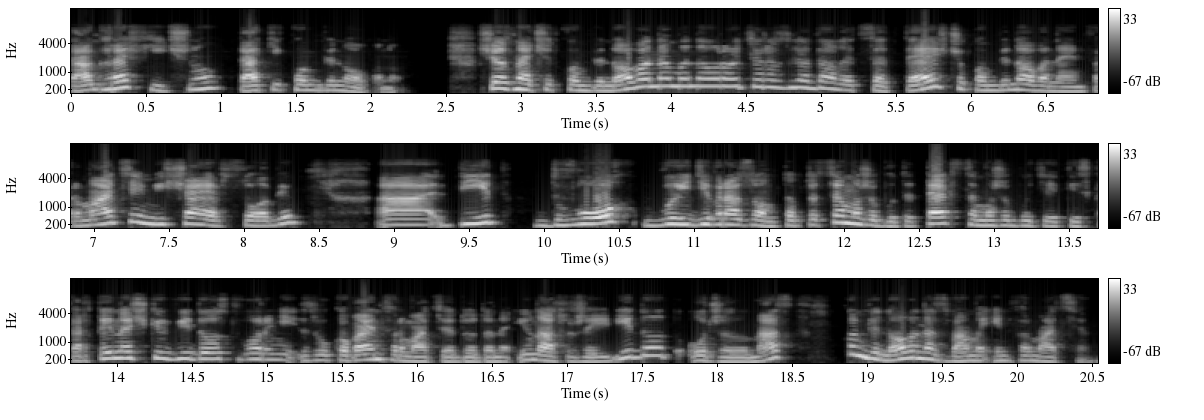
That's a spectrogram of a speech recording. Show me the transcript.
так графічну, так і комбіновану. Що значить комбінована, ми на уроці розглядали? Це те, що комбінована інформація вміщає в собі від двох видів разом. Тобто це може бути текст, це може бути якісь картиночки в відео створені, звукова інформація додана. І у нас вже є відео, отже, у нас комбінована з вами інформація.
